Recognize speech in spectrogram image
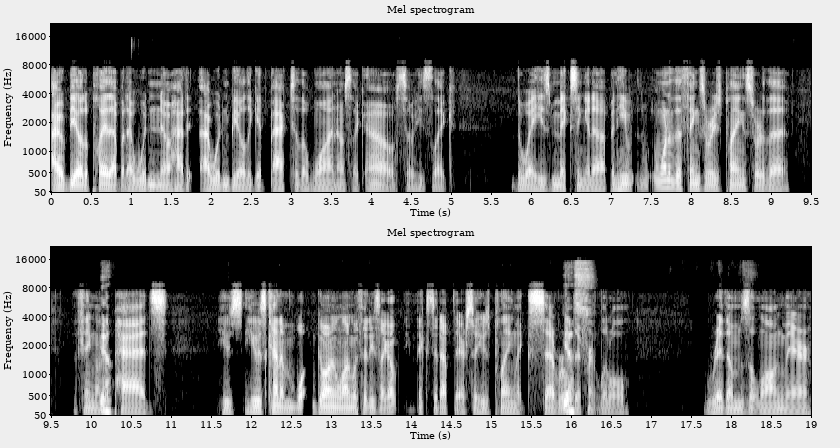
I would be able to play that, but I wouldn't know how to. I wouldn't be able to get back to the one. I was like, oh, so he's like the way he's mixing it up, and he one of the things where he's playing sort of the the thing on Yeah. the pads. He was he was kind of going along with it. He's like, oh, he mixed it up there. So he was playing like several Yes. different little rhythms along there,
